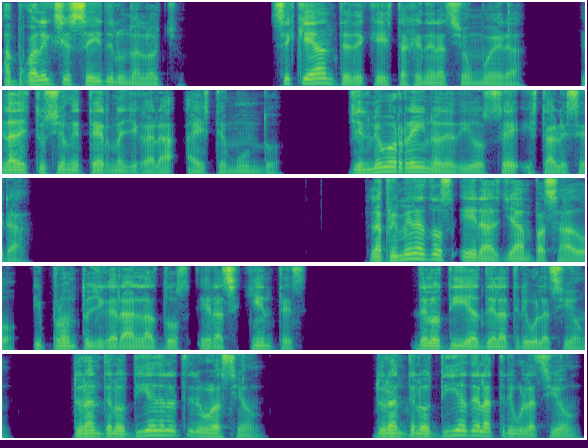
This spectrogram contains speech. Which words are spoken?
Apocalipsis 6 del 1 al 8. Sé que antes de que esta generación muera, la destrucción eterna llegará a este mundo y el nuevo reino de Dios se establecerá. Las primeras dos eras ya han pasado y pronto llegarán las dos eras siguientes de los días de la tribulación. Durante los días de la tribulación, durante los días de la tribulación,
